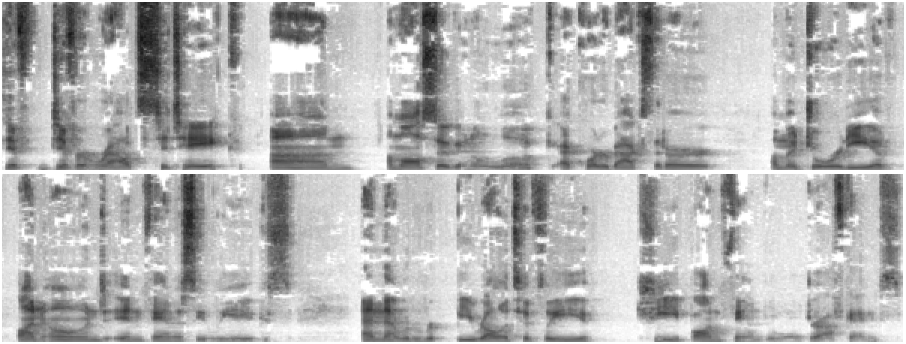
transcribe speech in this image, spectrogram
diff- different routes to take. Um, I'm also going to look at quarterbacks that are a majority of unowned in fantasy leagues and that would re- be relatively cheap on FanDuel and DraftKings.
